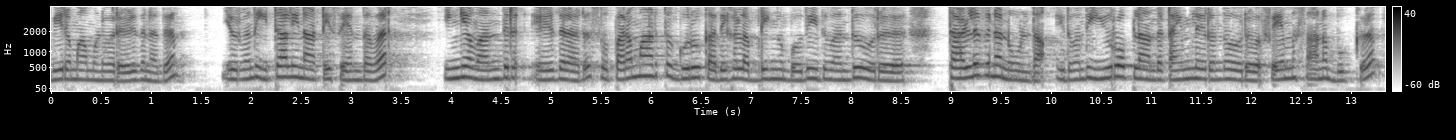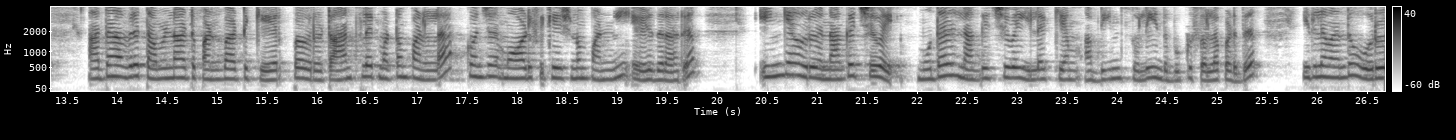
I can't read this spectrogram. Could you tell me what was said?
வீரமா முனிவர் எழுதுனது. இவர் வந்து இட்டாலி நாட்டை சேர்ந்தவர். இங்கே வந்து எழுதுறாரு. ஸோ பரமார்த்த குரு கதைகள் அப்படிங்கும்போது இது வந்து ஒரு தழுவின நூல் தான் இது வந்து யூரோப்பில் அந்த டைமில் இருந்த ஒரு ஃபேமஸான புக்கு அதை அவர் தமிழ்நாட்டு பண்பாட்டுக்கு ஏற்ப ஒரு டிரான்ஸ்லேட் மட்டும் பண்ணல கொஞ்சம் மாடிஃபிகேஷனும் பண்ணி எழுதுறாரு. இங்கே ஒரு நகைச்சுவை முதல் நகைச்சுவை இலக்கியம் அப்படின்னு சொல்லி இந்த புக்கு சொல்லப்படுது. இதில் வந்து ஒரு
